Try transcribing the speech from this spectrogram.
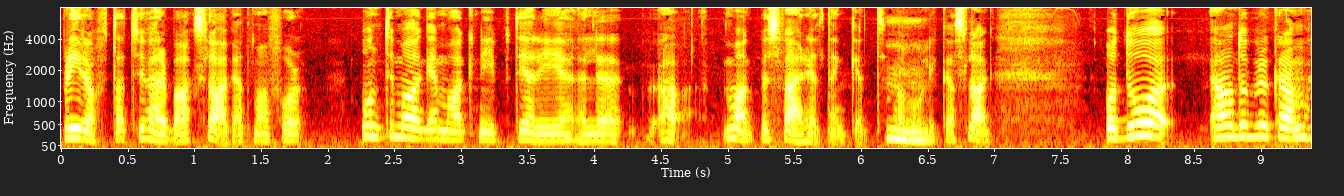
blir ofta tyvärr bakslag. Att man får ont i magen, magknip, diarré eller ja, magbesvär helt enkelt Mm. av olika slag. Och då, ja, då brukar de,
